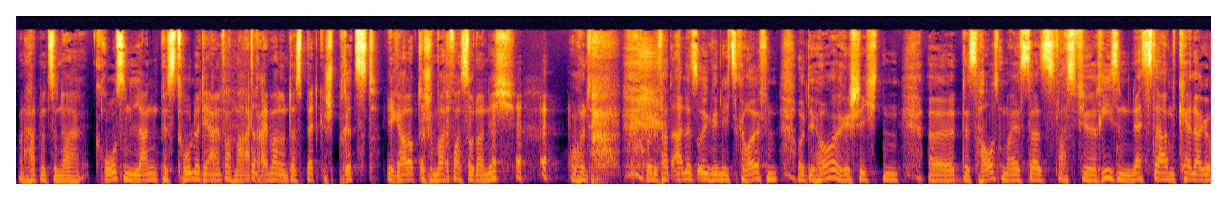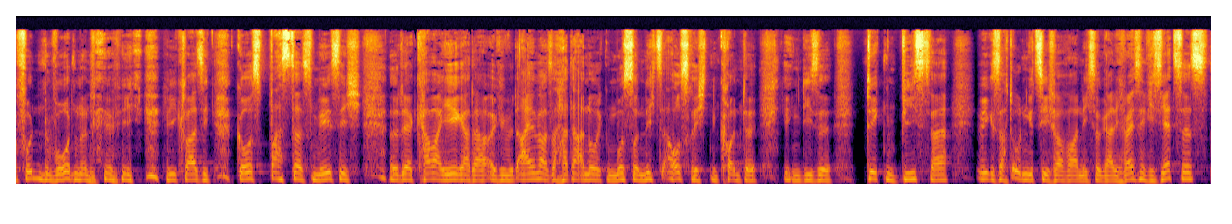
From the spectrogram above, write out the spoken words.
und hat mit so einer großen langen Pistole dir einfach mal dreimal unter das Bett gespritzt. Egal, ob du schon wach warst oder nicht. Und, und es hat alles irgendwie nichts geholfen. Und die Horrorgeschichten äh, des Hausmeisters, was für Riesennester am Keller gefunden wurden und wie, wie quasi Ghostbusters-mäßig äh, der Kammerjäger da irgendwie mit er hatte, anrücken musste und nichts ausrichten konnte gegen diese dicken Biester. Wie gesagt, Ungeziefer war nicht so geil. Ich weiß nicht, wie es jetzt ist,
